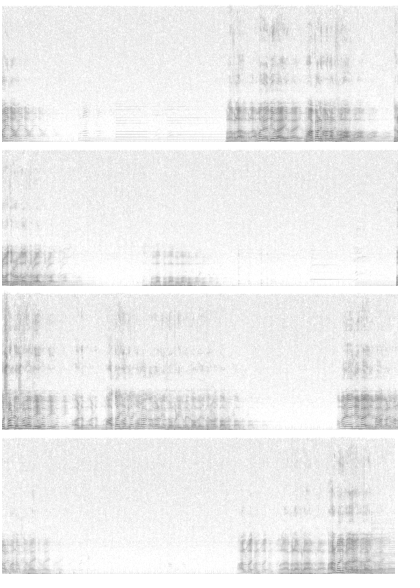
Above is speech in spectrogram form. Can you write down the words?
ભલા ભલા અમારે અજયભાઈ મહાકાળી માના ભુવા ધરવા ધરવા બાપ, ધરવા બાપુ બાપુ બાપુ બાપુ બસો ને રૂપિયા બી અને માતાજીની કોરા કાગળની ચોપડી મેં બાબા ધન્યવાદ બાબા અમારે અજયભાઈ મહાકાળી માના ઉપાસક છે ભાઈ ભાલમાંથી ભલા ભલા ભલા ભાલમાંથી વધારે છે ભાઈ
